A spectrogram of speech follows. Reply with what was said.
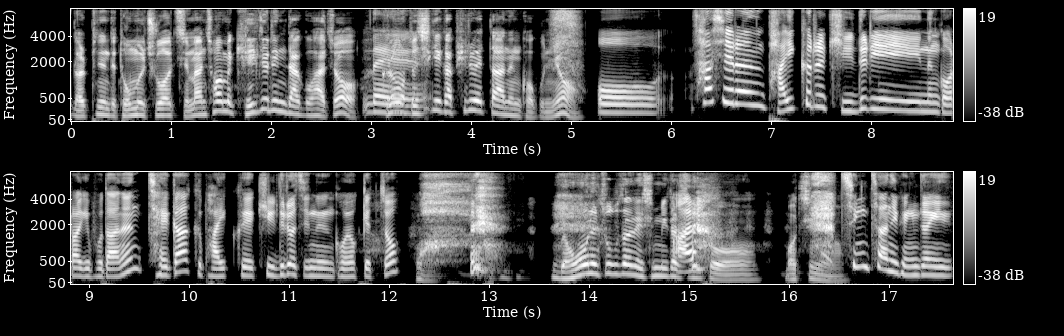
넓히는데 도움을 주었지만 처음에 길들인다고 하죠. 네. 그런 어떤 시기가 필요했다는 거군요. 어, 사실은 바이크를 길들이는 거라기보다는 제가 그 바이크에 길들여지는 거였겠죠? 와 명언을 쏟아내십니다 지금 또 멋지네요. 칭찬이 굉장히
